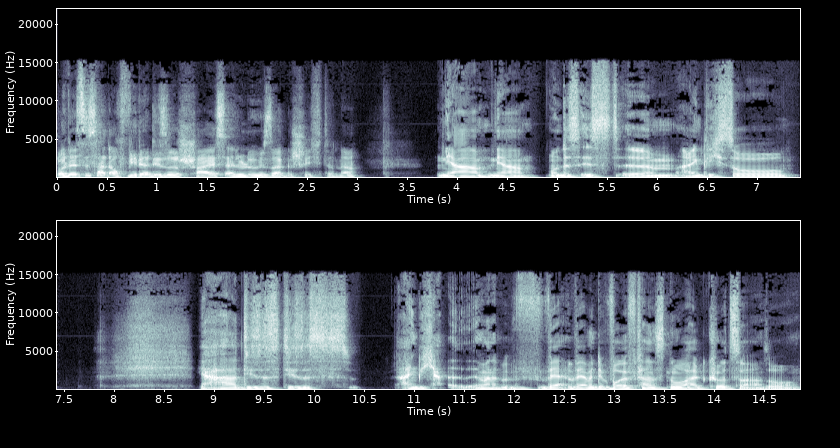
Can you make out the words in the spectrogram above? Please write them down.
Und es ist halt auch wieder diese scheiß Erlöser-Geschichte, ne? Ja, ja. Und es ist ähm, eigentlich so, ja, dieses, dieses, eigentlich, äh, wer, wer mit dem Wolf tanzt, nur halt kürzer, so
